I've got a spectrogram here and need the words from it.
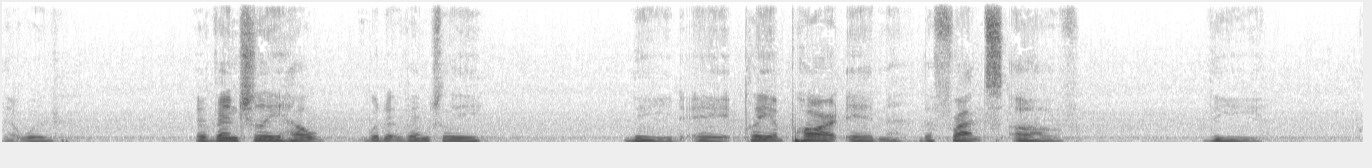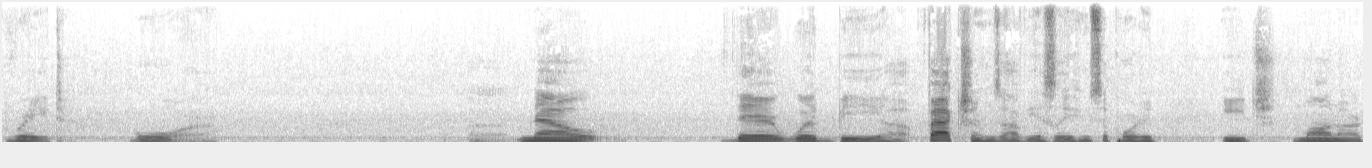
that would eventually help would eventually lead a play a part in the fronts of the Great War. Uh, now, there would be uh, factions, obviously, who supported each monarch.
